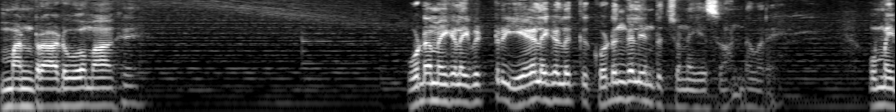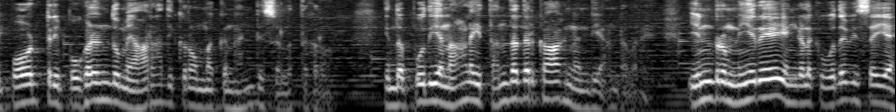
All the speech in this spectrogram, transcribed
மன்றாடுவோமாக. உடைமைகளை விற்று ஏழைகளுக்கு கொடுங்கள் என்று சொன்ன இயேசு ஆண்டவரே. உம்மை போற்றி புகழ்ந்து உம்மை ஆராதிக்கிறோம். உமக்கு நன்றி செலுத்துகிறோம். இந்த புதிய நாளை தந்ததற்காக நன்றி ஆண்டவரே. இன்றும் நீரே எங்களுக்கு உதவி செய்ய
